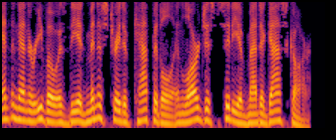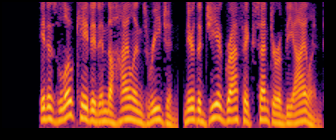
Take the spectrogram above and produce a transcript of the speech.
Antananarivo is the administrative capital and largest city of Madagascar. It is located in the Highlands region, near the geographic center of the island.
